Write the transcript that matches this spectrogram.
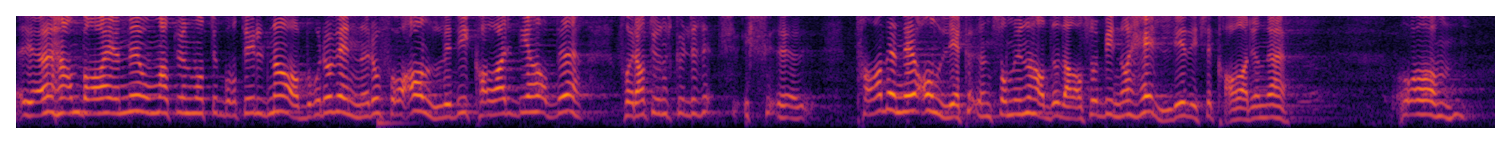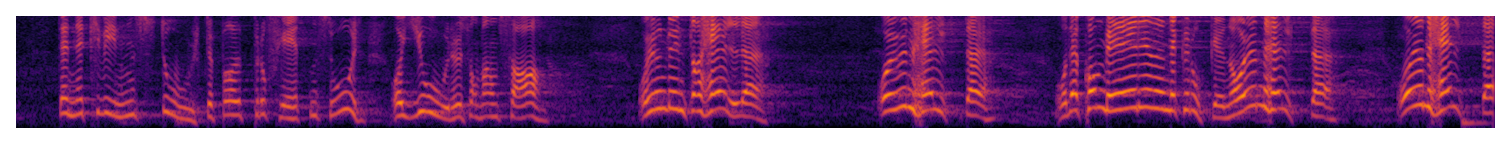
Eh, han ba henne om at hun måtte gå til naboer og venner og få alle de kar de hadde, for at hun skulle eh, ta denne oljen som hun hadde da, altså begynne å helle i disse karene. Og denne kvinnen stolte på profetens ord og gjorde som han sa. Og hun begynte å helle. Og hun helte. Og det kom mer i denne krukken, og hun helte. Og hun helte.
